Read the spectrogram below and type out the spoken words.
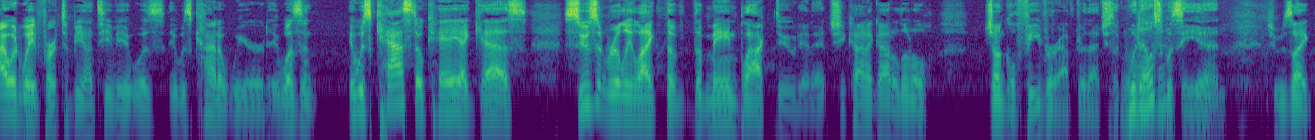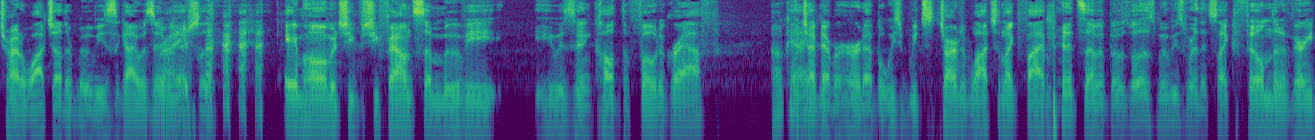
I would wait for it to be on TV. It was it was kind of weird. It wasn't. It was cast okay, I guess. Susan really liked the the main black dude in it. She kind of got a little jungle fever after that. She's like, "What else was he in?" She was like trying to watch other movies the guy was in. We actually came home and she she found some movie he was in called The Photograph Okay. which I've never heard of. But we we started watching like five minutes of it. But it was one of those movies where it's like filmed in a very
